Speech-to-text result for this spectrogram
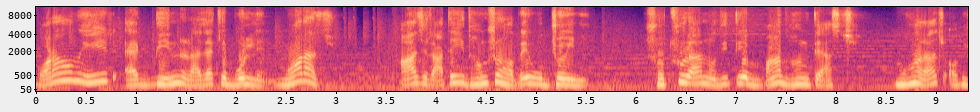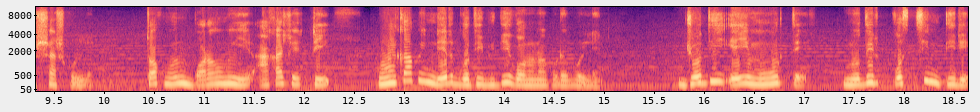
বরাহ মিহির একদিন রাজাকে বললেন, মহারাজ, আজ রাতেই ধ্বংস হবে উজ্জয়িনী। শত্রুরা নদীতে বাঁধ ভাঙতে আসছে। মহারাজ অবিশ্বাস করলেন। তখন বরাহমিহির আকাশে একটি উল্কাপিণ্ডের গতিবিধি গণনা করে বললেন যদি এই মুহূর্তে নদীর পশ্চিম তীরে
